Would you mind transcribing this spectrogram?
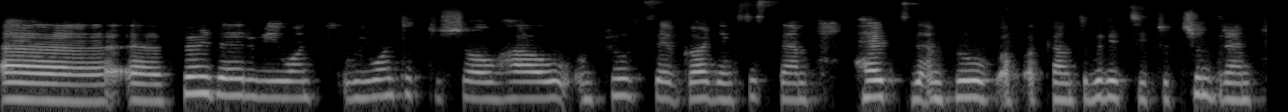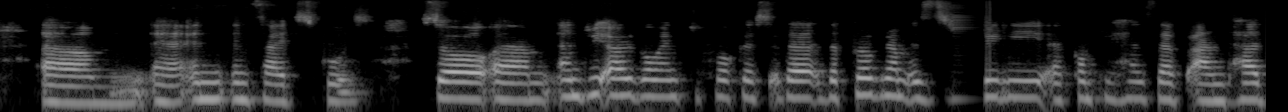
Uh, further, we want we wanted to show how improved safeguarding system helps the improve of accountability to children um, in, inside schools. So, um, and we are going to focus, the, the program is really uh, comprehensive and had,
